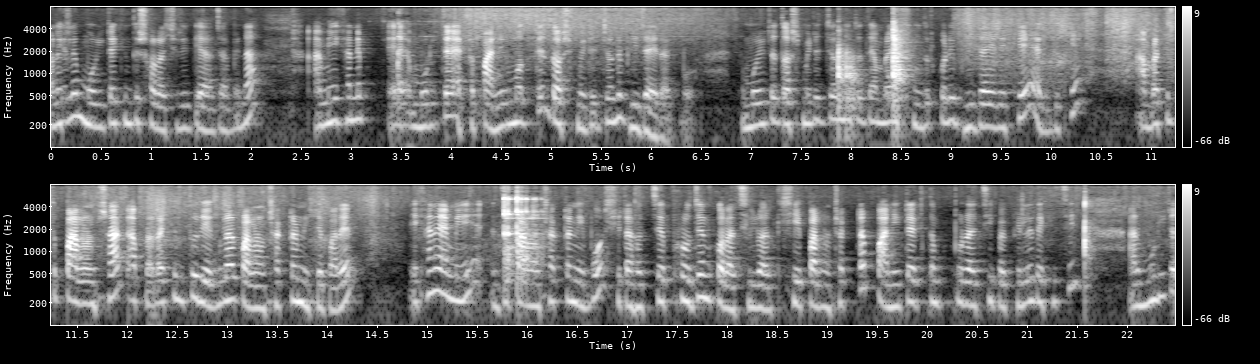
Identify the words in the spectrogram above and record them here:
অনেক হলে মুড়িটা কিন্তু সরাসরি দেওয়া যাবে না। আমি এখানে মুড়িটা একটা পানির মধ্যে দশ মিনিটের জন্য ভিজাই রাখব। মুড়িটা দশ মিনিটের জন্য যদি আমরা সুন্দর করে ভিজাই রেখে একদিকে আমরা কিন্তু পালং শাক, আপনারা কিন্তু রেগুলার পালং শাকটা নিতে পারেন। এখানে আমি যে পালং শাকটা নিব, সেটা হচ্ছে ফ্রোজেন করা ছিল আর কি। সেই পালং শাকটা পানিটা একদম পুরো চিপে ফেলে রেখেছি। আর মুড়িটা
